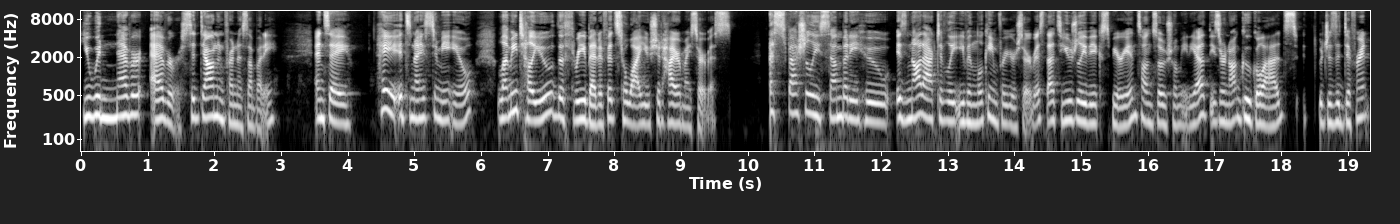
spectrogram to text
You would never, ever sit down in front of somebody and say, Hey, it's nice to meet you. Let me tell you the three benefits to why you should hire my service. Especially somebody who is not actively even looking for your service. That's usually the experience on social media. These are not Google ads, which is a different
